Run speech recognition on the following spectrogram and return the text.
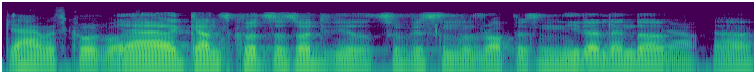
Geheimes Codewort. Ja, ganz kurz, das solltet ihr dazu wissen, Rob ist ein Niederländer. Ja. Ja.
